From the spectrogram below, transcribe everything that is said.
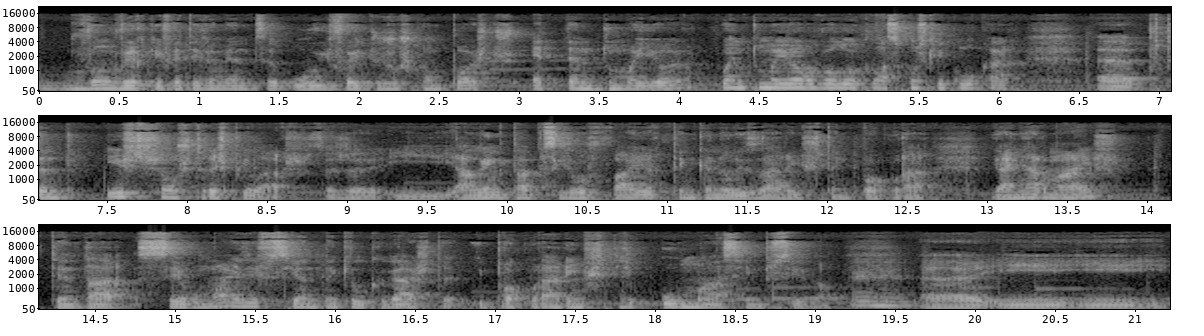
vão ver que efetivamente o efeito dos compostos é tanto maior quanto maior o valor que lá se conseguir colocar. Uh, portanto, estes são os três pilares. Ou seja, e alguém que está a perseguir o FIRE tem que analisar isto, tem que procurar ganhar mais, tentar ser o mais eficiente naquilo que gasta e procurar investir o máximo possível. Uhum. Uh, e,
